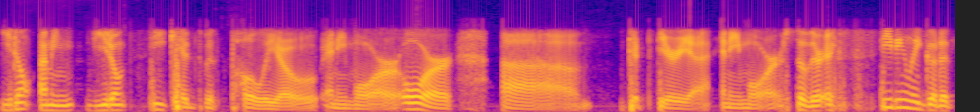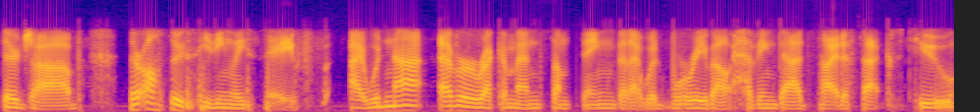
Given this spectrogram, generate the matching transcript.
you don't i mean you don't see kids with polio anymore or uh, diphtheria anymore so they're exceedingly good at their job they're also exceedingly safe i would not ever recommend something that i would worry about having bad side effects to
